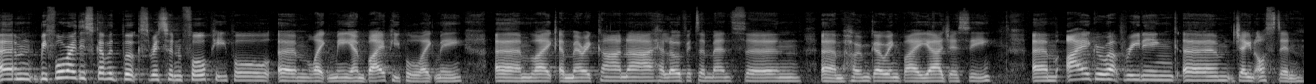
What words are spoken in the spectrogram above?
Um, before I discovered books written for people um, like me and by people like me, um, like Americanah, Hello Vita Menson, um, Homegoing by Yaa Gyasi, um, I grew up reading um, Jane Austen,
